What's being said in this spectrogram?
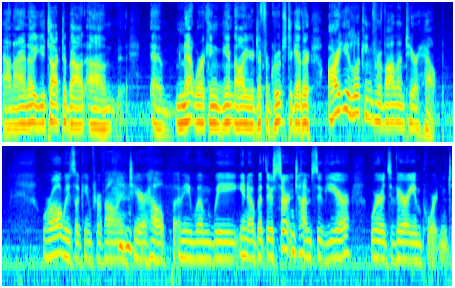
and I know you talked about um, uh, networking, getting all your different groups together. Are you looking for volunteer help? We're always looking for volunteer help. I mean, when we, you know, but there's certain times of year where it's very important.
